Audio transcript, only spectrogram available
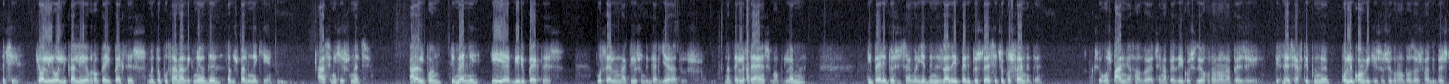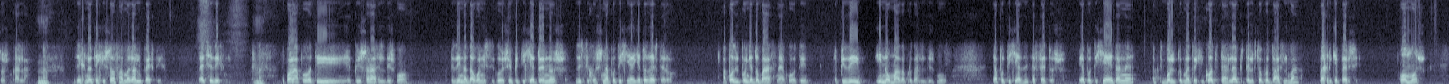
Έτσι. Και όλοι, όλοι οι καλοί Ευρωπαίοι παίχτες με το που θα αναδεικνύονται θα τους παίρνουν εκεί. Αν συνεχίσουν έτσι. Άρα λοιπόν τι μένει; Οι έμπειροι παίχτες που θέλουν να κλείσουν την καριέρα τους ένα τελευταία ένσημα που λέμε η περίπτωση της Αργεντινής. Δηλαδή η περίπτωση του ΕΣ έτσι όπως φαίνεται. Εντάξει, Εγώ σπάνια θα δω έτσι ένα παιδί 22 χρονών να παίζει τη θέση αυτή που είναι πολύ κομβική στο σύγχρονο ποδόσφαιρο αν την παίζει τόσο καλά Ναι. δείχνει ότι έχει στόφα μεγάλου παίκτη. Έτσι δείχνει. ναι. Λοιπόν, να πω ότι επίσης στον αθλητισμό, επειδή είναι ανταγωνιστικός, η επιτυχία του ενός δυστυχώς είναι αποτυχία για το δεύτερο. Από λοιπόν για τον Παναθηναϊκό ότι επειδή είναι ομάδα πρωταθλητισμού, η αποτυχία δεν είναι φέτος. Η αποτυχία ήταν από την πολιτομετοχικότητα, δηλαδή από το τελευταίο πρωτάθλημα μέχρι και πέρσι. Όμως,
